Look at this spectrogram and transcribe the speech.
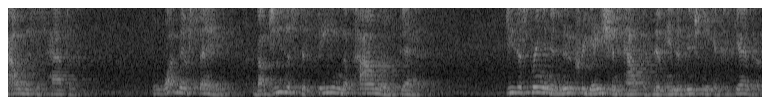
how this is happening. But what they're saying about Jesus defeating the power of death, Jesus bringing a new creation out of them individually and together,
